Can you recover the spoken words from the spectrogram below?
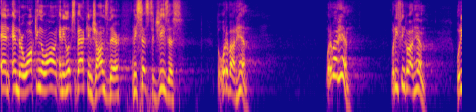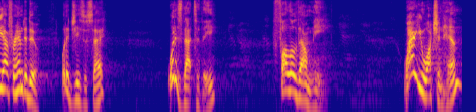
And, and they're walking along, and he looks back, and John's there, and he says to Jesus, But what about him? What about him? What do you think about him? What do you have for him to do? What did Jesus say? What is that to thee? Follow thou me. Why are you watching him?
